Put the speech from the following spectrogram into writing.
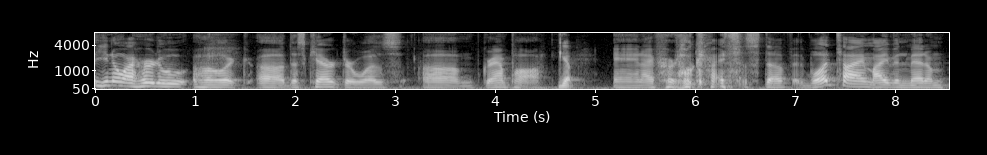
You know, I heard who, who like, uh, this character was um, Grandpa. Yep. And I've heard all kinds of stuff. At one time, I even met him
